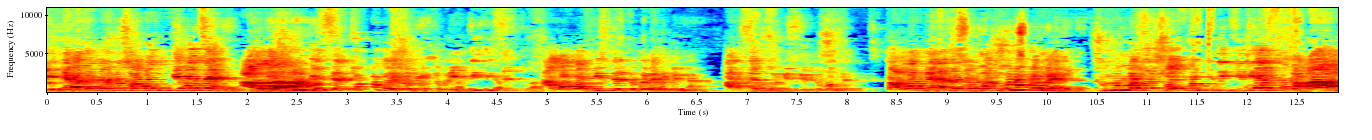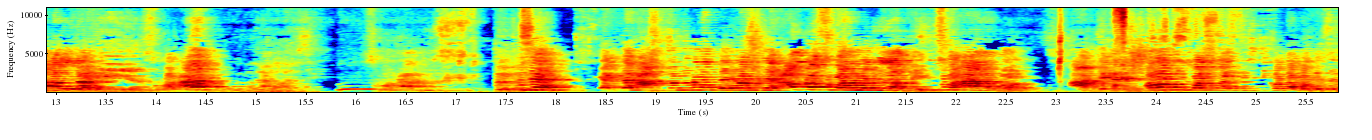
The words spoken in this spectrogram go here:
এই মেরাজের বর্ণনা সর্বপ্রথম কে বলছেন? আল্লাহ ছোট্ট করে সংক্ষিপ্ত করে আল্লাহ একটা আশ্চর্যজনক বলতেছেন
